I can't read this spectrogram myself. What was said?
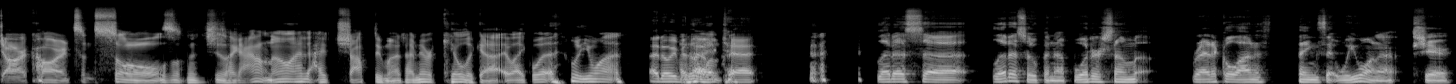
dark hearts and souls. And she's like, I don't know, I, I shop too much. I've never killed a guy. Like, what? What do you want? I don't even I have a cat. let us uh let us open up what are some radical honest things that we want to share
